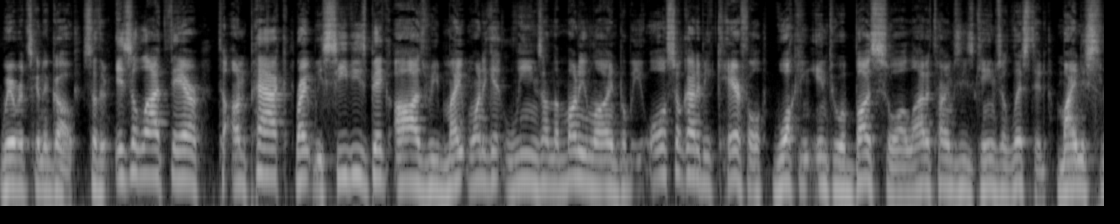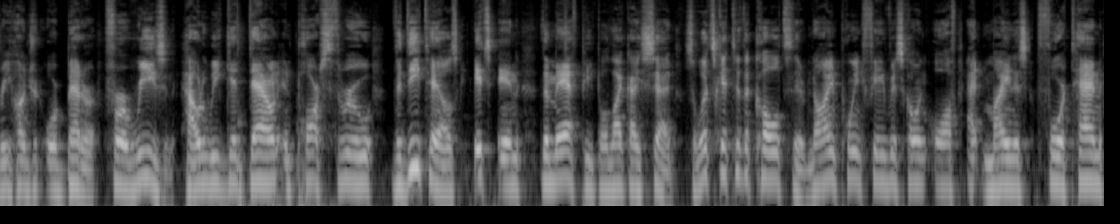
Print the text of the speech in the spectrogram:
where it's going to go. So there is a lot there to unpack, right? We see these big odds. We might want to get leans on the money line, but we also got to be careful walking into a buzzsaw. A lot of times these games are listed minus 300 or better for a reason. How do we get down and parse through the details? It's in the math, people, like I said. So let's get to the Colts. They're nine point favorites going off at minus 410.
